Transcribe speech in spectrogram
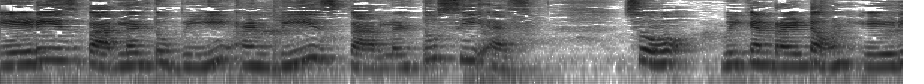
AD is parallel to B and B is parallel to CF. So we can write down AD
